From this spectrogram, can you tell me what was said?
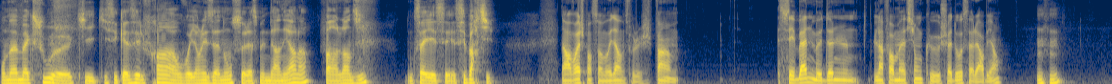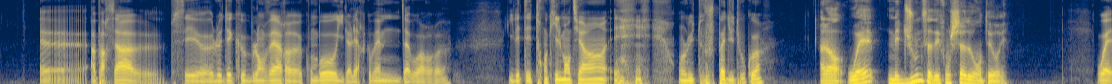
On a Maxou euh, qui, qui s'est casé le frein en voyant les annonces la semaine dernière là, enfin lundi. Donc ça y est, c'est parti. Non, en vrai, je pense en moderne. Faut... le- Enfin, Seban me donne l'information que Shadow, ça a l'air bien. Mhm. À part ça, euh, c'est euh, le deck blanc-vert euh, combo. Il a l'air quand même d'avoir. euh, il était tranquillement tier 1 et on lui touche pas du tout, quoi. Alors ouais, mais June ça défonce Shadow en théorie. Ouais,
